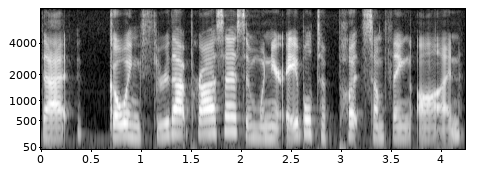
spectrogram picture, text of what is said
that going through that process and when you're able to put something on,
